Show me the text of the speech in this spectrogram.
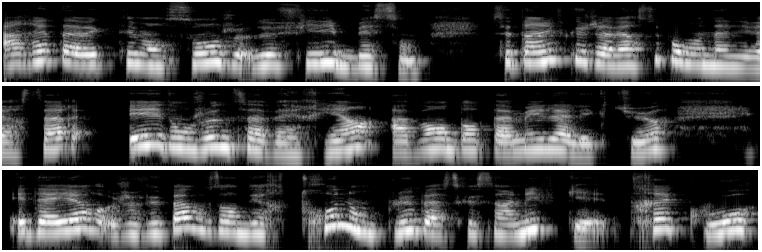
Arrête avec tes mensonges de Philippe Besson. C'est un livre que j'avais reçu pour mon anniversaire et dont je ne savais rien avant d'entamer la lecture. Et d'ailleurs, je ne vais pas vous en dire trop non plus parce que c'est un livre qui est très court.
